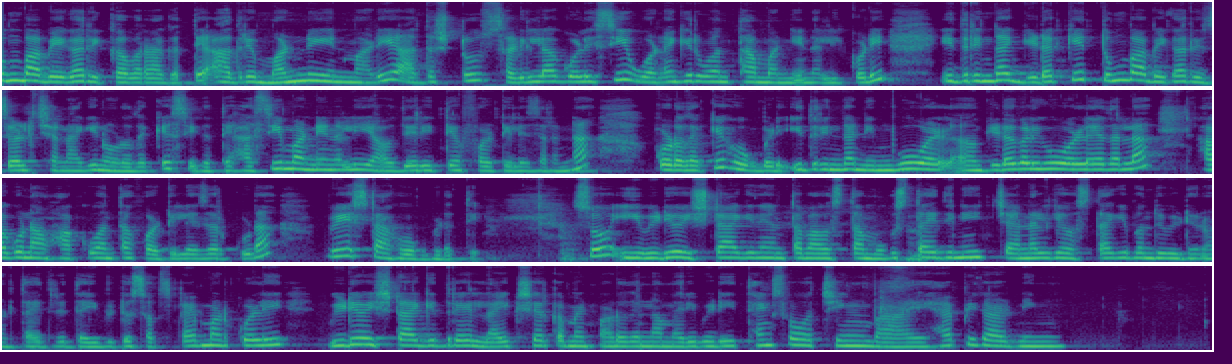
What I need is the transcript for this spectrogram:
ತುಂಬ ಬೇಗ ರಿಕವರ್ ಆಗುತ್ತೆ. ಆದರೆ ಮಣ್ಣು ಏನು ಮಾಡಿ, ಆದಷ್ಟು ಸಡಿಲಗೊಳಿಸಿ ಒಣಗಿರುವಂಥ ಮಣ್ಣಿನಲ್ಲಿ ಕೊಡಿ. ಇದರಿಂದ ಗಿಡಕ್ಕೆ ತುಂಬ ಬೇಗ ರಿಸಲ್ಟ್ ಚೆನ್ನಾಗಿ ನೋಡೋದಕ್ಕೆ ಸಿಗುತ್ತೆ. ಹಸಿ ಮಣ್ಣಿನಲ್ಲಿ ಯಾವುದೇ ರೀತಿಯ ಫರ್ಟಿಲೈಸರನ್ನು ಕೊಡೋದಕ್ಕೆ ಹೋಗಬೇಡಿ. ಇದರಿಂದ ನಿಮಗೂ ಗಿಡಗಳಿಗೂ ಒಳ್ಳೆಯದಲ್ಲ ಹಾಗೂ ನಾವು ಹಾಕುವಂಥ ಫರ್ಟಿಲೈಸರ್ ಕೂಡ ವೇಸ್ಟ್ ಆಗಿ ಹೋಗ್ಬಿಡುತ್ತೆ. ಸೊ ಈ ವಿಡಿಯೋ ಇಷ್ಟ ಆಗಿದೆ ಅಂತ ಭಾವಿಸ್ತಾ ಮುಗಿಸ್ತಾ ಇದ್ದೀನಿ. ಚಾನಲ್ಗೆ ಹೊಸದಾಗಿ ಬಂದು ವಿಡಿಯೋ ನೋಡ್ತಾ ಇದ್ರೆ ದಯವಿಟ್ಟು ಸಬ್ಸ್ಕ್ರೈಬ್ ಮಾಡ್ಕೊಳ್ಳಿ. ವಿಡಿಯೋ ಇಷ್ಟ ಆಗಿದ್ದರೆ ಲೈಕ್ ಶೇರ್ ಕಮೆಂಟ್ ಮಾಡೋದನ್ನು ಮರಿಬೇಡಿ. Thanks for watching bye happy gardening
